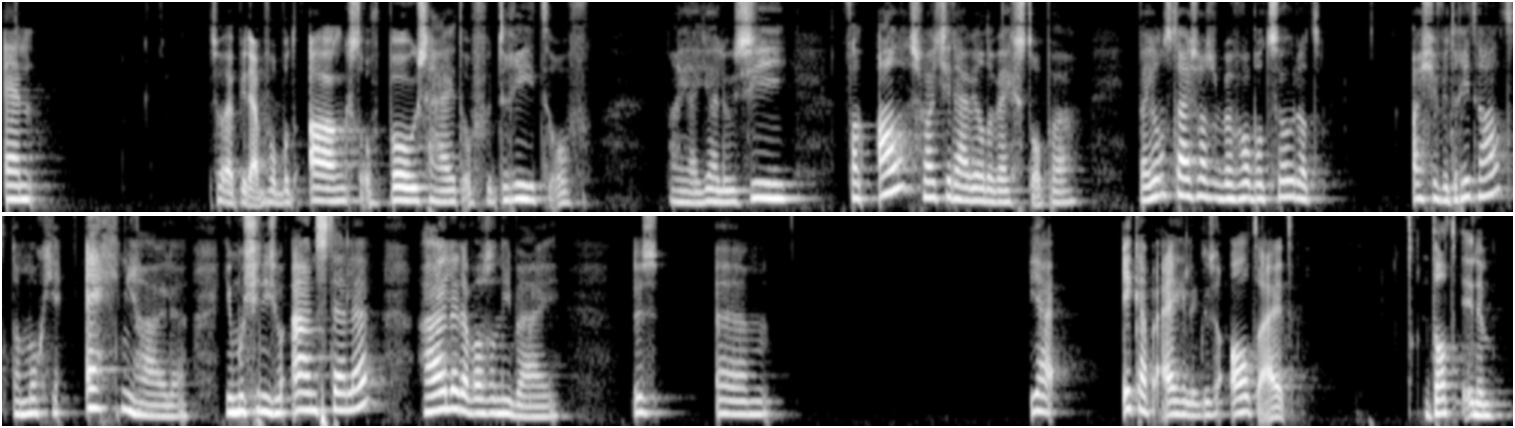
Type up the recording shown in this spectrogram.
En zo heb je daar bijvoorbeeld angst of boosheid of verdriet of nou ja, jaloezie. Van alles wat je daar wilde wegstoppen. Bij ons thuis was het bijvoorbeeld zo dat als je verdriet had, dan mocht je echt niet huilen. Je moest je niet zo aanstellen. Huilen, daar was er niet bij. Dus um, ja, ik heb eigenlijk dus altijd dat in een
